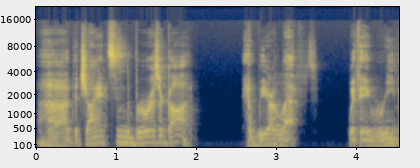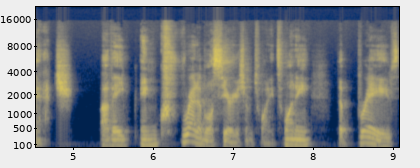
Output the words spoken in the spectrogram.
Uh, the Giants and the Brewers are gone. And we are left with a rematch of a incredible series from 2020, the Braves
